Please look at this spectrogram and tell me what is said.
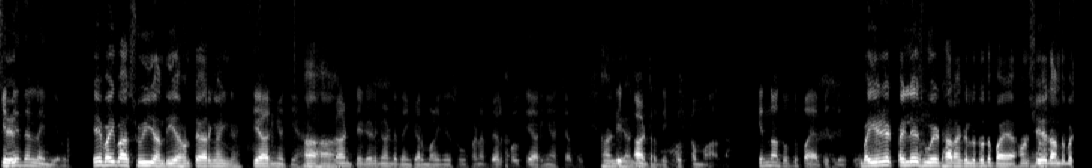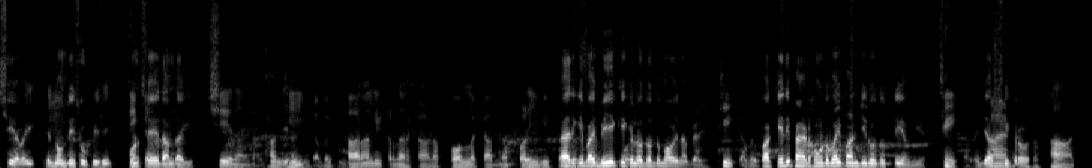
ਕਿੰਨੇ ਦਿਨ ਲੈਂਦੀ ਹੈ ਬਾਈ? ਇਹ ਬਾਈ ਬਸ ਸੂਈ ਜਾਂਦੀ ਹੈ ਹੁਣ ਤਿਆਰੀਆਂ ਹੀ ਨੇ। ਤਿਆਰੀਆਂ 'ਚ ਹੀ ਘੰਟੇ ਡੇਢ ਘੰਟੇ ਤਾਈਂ ਕਰਮ ਵਾਲੀ ਨੇ ਸੂਪ ਹਨਾ? ਬਿਲਕੁਲ ਤਿਆਰੀਆਂ 'ਚ ਆ ਬਾਈ। ਹਾਂਜੀ ਹਾਂਜੀ। ਆਰਡਰ ਦੇਖੋ ਕਮਾਲ ਦਾ। ਕਿੰਨਾ ਦੁੱਧ ਪਾਇਆ ਪਿਛਲੇ ਸੂਏ ਬਾਈ ਇਹਨੇ ਪਹਿਲੇ ਸੂਏ 18 ਕਿਲੋ ਦੁੱਧ ਪਾਇਆ ਹੁਣ 6 ਦੰਦ ਬੱਛੀ ਹੈ ਬਾਈ ਇਹ ਹੂੰ। ਦੋਂਦੀ ਸੂਪੀ ਸੀ ਹੁਣ ਠੀਕ 6 ਹੈ। ਦੰਦ ਹੈਗੀ। 6 ਦਾ ਹੁੰਦਾ ਜੀ। ਹਾਂਜੀ, ਠੀਕ ਆ ਬਾਈ 18 ਲੀਟਰ ਦਾ ਰਿਕਾਰਡ ਆ ਫੁੱਲ ਕਰਦਾ ਪਲੀ ਵੀ ਐਤਕੀ ਬਾਈ 20 21 full। ਕਿਲੋ ਦੁੱਧ ਮੌਜ ਨਾਲ ਪਿਆ ਜੀ। ਠੀਕ ਆ ਬਾਈ। ਬਾਕੀ ਇਹਦੀ ਫੈਟ ਫੂਡ ਬਾਈ 5 ਜ਼ੀਰੋ ਤੋਂ ਉੱਤੇ ਹੀ ਆਉਂਦੀ ਹੈ। ਠੀਕ ਆ ਬਾਈ। ਜਰਸੀ ਫੈਂਟ- ਕ੍ਰੋਸ ਹਾਂ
